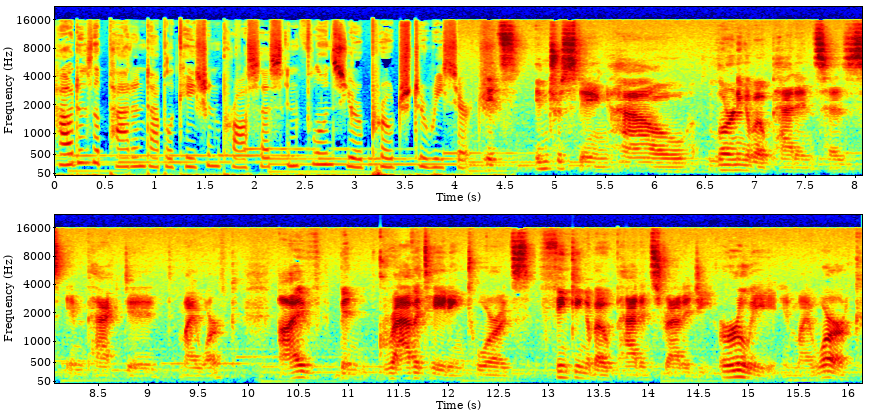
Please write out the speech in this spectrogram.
How does the patent application process influence your approach to research? It's interesting how learning about patents has impacted my work. I've been gravitating towards thinking about patent strategy early in my work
